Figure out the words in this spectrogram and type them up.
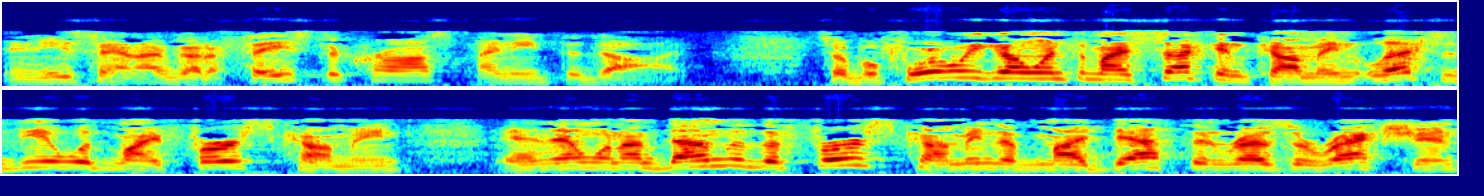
And he's saying, I've got to face the cross, I need to die. So before we go into my second coming, let's deal with my first coming. And then when I'm done with the first coming of my death and resurrection,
